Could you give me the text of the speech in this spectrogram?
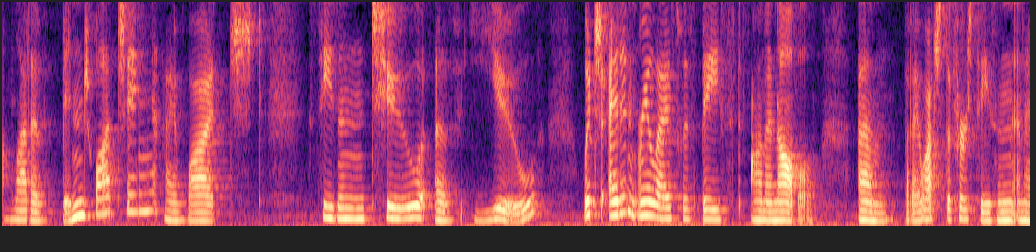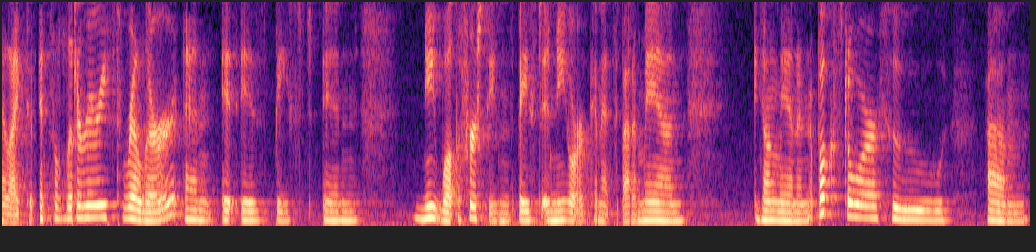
a lot of binge watching. I watched season two of You, which I didn't realize was based on a novel. Um, but I watched the first season and I liked it. It's a literary thriller and it is based in New well, the first season's based in New York and it's about a man, a young man in a bookstore who um,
